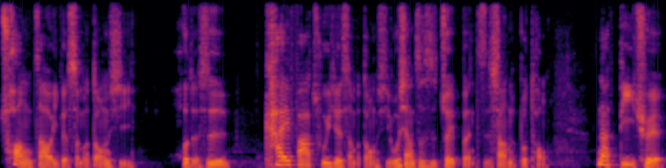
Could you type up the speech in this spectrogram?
创造一个什么东西，或者是开发出一些什么东西？我想这是最本质上的不同。那的确，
